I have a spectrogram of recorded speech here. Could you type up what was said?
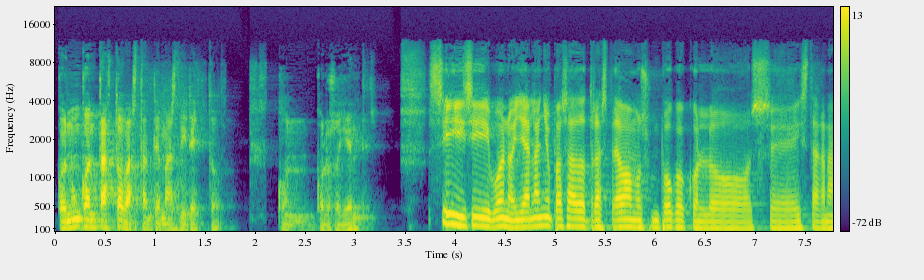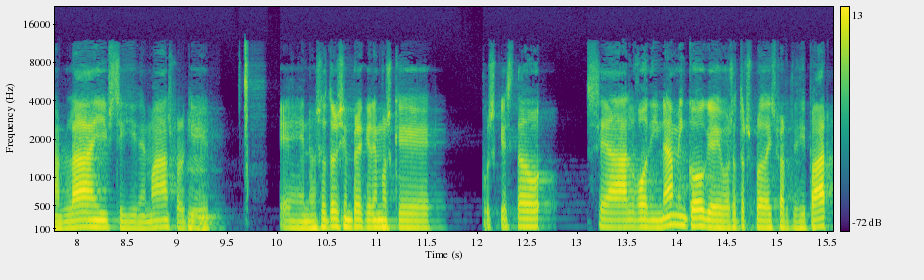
con un contacto bastante más directo con, los oyentes. Sí, sí, bueno, ya el año pasado trasteábamos un poco con los Instagram Lives y demás, porque mm. nosotros siempre queremos que, pues que esto sea algo dinámico, que vosotros podáis participar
